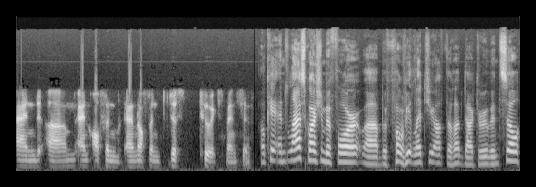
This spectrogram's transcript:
and um, and often and often just too expensive. Okay, and last question before uh, before we let you off the hook, Dr. Ruben. So,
